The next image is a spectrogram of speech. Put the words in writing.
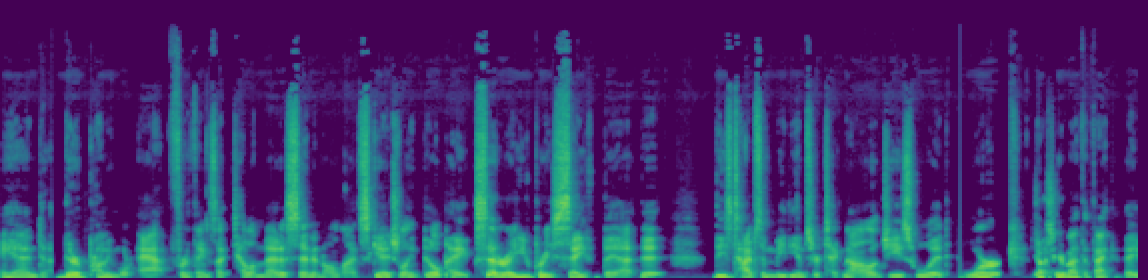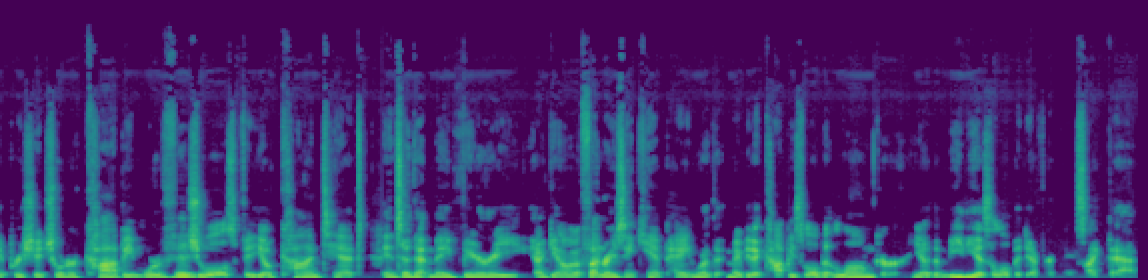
And they're probably more apt for things like telemedicine and online scheduling, bill pay, et cetera. You're a pretty safe bet that these types of mediums or technologies would work. You also hear about the fact that they appreciate shorter copy, more visuals, video content. And so that may vary, again, on a fundraising campaign where the, maybe the copy is a little bit longer, you know, the media is a little bit different, things like that.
